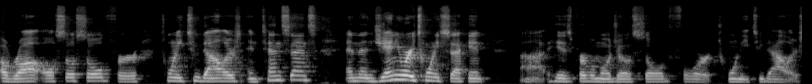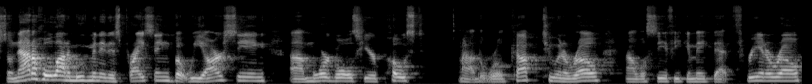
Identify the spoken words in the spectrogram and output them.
a raw also sold for $22.10. And then January 22nd, uh, his Purple Mojo sold for $22. So not a whole lot of movement in his pricing, but we are seeing uh, more goals here post uh, the World Cup, two in a row. Uh, we'll see if he can make that three in a row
